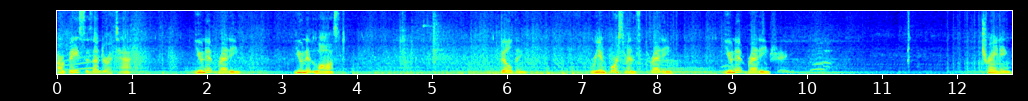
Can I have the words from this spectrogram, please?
Our base is under attack. Unit ready. Unit lost. Building. Reinforcements ready. Unit ready. Training.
